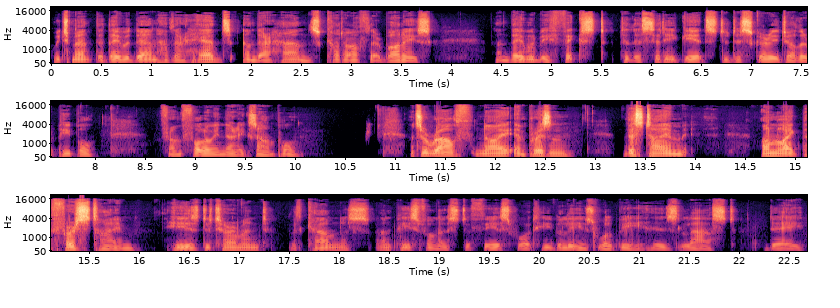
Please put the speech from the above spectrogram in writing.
which meant that they would then have their heads and their hands cut off their bodies, and they would be fixed to the city gates to discourage other people from following their example. And so Ralph, now in prison, this time, unlike the first time, he is determined with calmness and peacefulness to face what he believes will be his last day.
